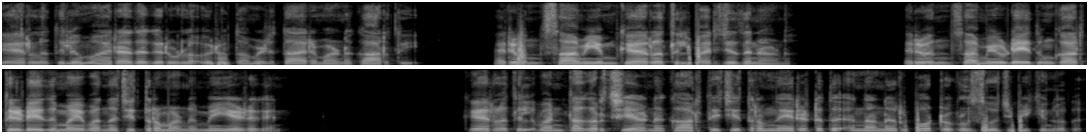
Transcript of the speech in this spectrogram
കേരളത്തിലും ആരാധകരുള്ള ഒരു തമിഴ് താരമാണ് കാർത്തി. അരവിന്ദ് സ്വാമിയും കേരളത്തിൽ പരിചിതനാണ്. അരവിന്ദ് സ്വാമിയുടേതും കാർത്തിയുടേതുമായി വന്ന ചിത്രമാണ് മെയ്യഴകൻ. കേരളത്തിൽ വൻ തകർച്ചയാണ് കാർത്തി ചിത്രം നേരിട്ടത് എന്നാണ് റിപ്പോർട്ടുകൾ സൂചിപ്പിക്കുന്നത്.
